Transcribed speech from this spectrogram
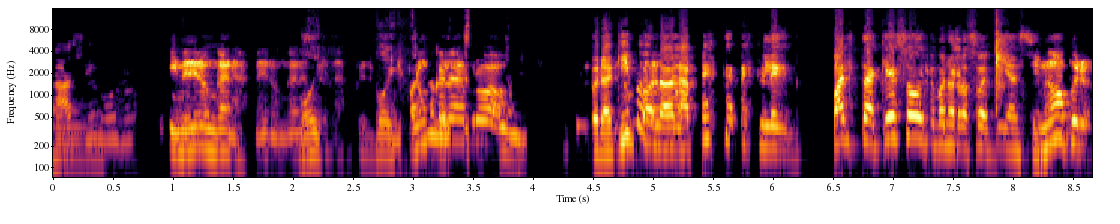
Ah, sí, bueno. Y me dieron ganas, me dieron ganas, Voy, ¿verdad? Pero voy. nunca la he probado. Pero aquí pues, la, pesca es que le falta queso y le pone otra sopaipilla encima. No, pero.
